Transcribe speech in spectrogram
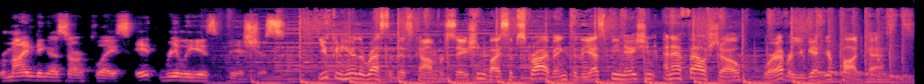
reminding us our place. It really is vicious. You can hear the rest of this conversation by subscribing to the SB Nation NFL show wherever you get your podcasts.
